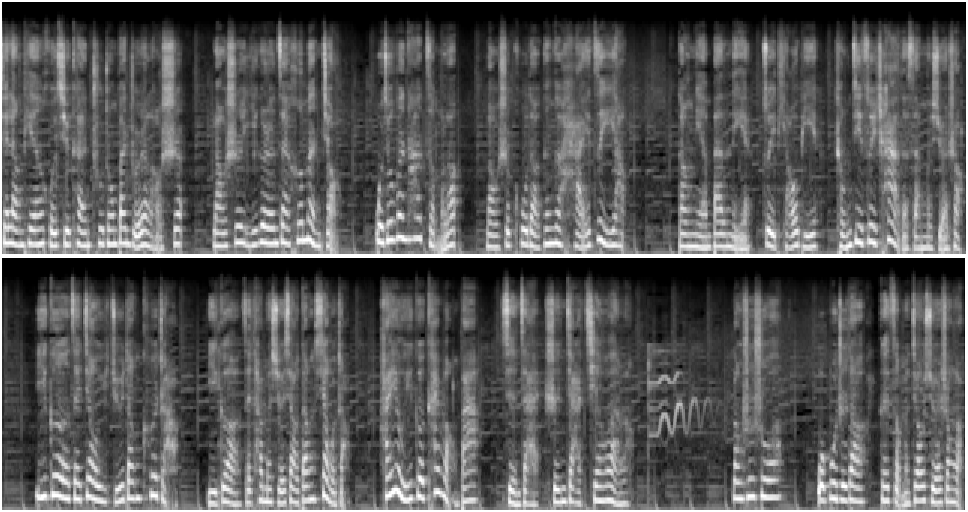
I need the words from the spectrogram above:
前两天回去看初中班主任老师，老师一个人在喝闷酒，我就问他怎么了，老师哭得跟个孩子一样。当年班里最调皮、成绩最差的三个学生，一个在教育局当科长，一个在他们学校当校长，还有一个开网吧，现在身价千万了。老师说，我不知道该怎么教学生了。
